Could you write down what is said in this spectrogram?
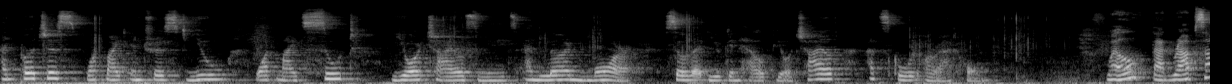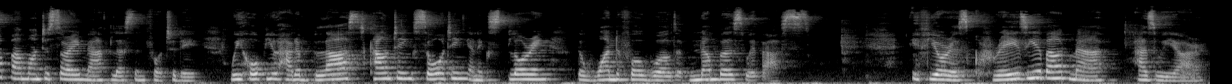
and purchase what might interest you, what might suit your child's needs, and learn more so that you can help your child at school or at home. Well, that wraps up our Montessori math lesson for today. We hope you had a blast counting, sorting, and exploring the wonderful world of numbers with us. If you're as crazy about math as we are,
